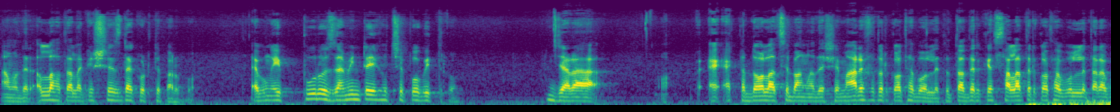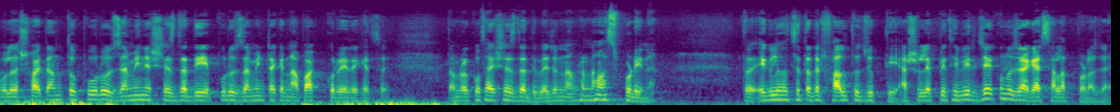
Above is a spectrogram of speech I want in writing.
আমাদের আল্লাহ তালাকে সেজদা করতে পারব। এবং এই পুরো জামিনটাই হচ্ছে পবিত্র। যারা একটা দল আছে বাংলাদেশে, মারেফতের কথা বলে, তো তাদেরকে সালাতের কথা বললে তারা বলে, শয়তান তো পুরো জামিনের সেজদা দিয়ে পুরো জামিনটাকে নাপাক করে রেখেছে। তো আমরা কোথায় সেজদা দেবো? এজন্য আমরা নামাজ পড়ি না। তো এগুলো হচ্ছে তাদের ফালতু যুক্তি। আসলে পৃথিবীর যে কোনো জায়গায় সালাত পড়া যায়।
